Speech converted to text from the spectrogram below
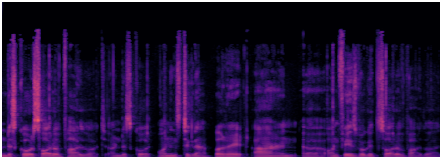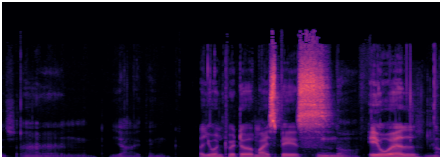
underscore Saurav Bhardwaj underscore on Instagram All right. and uh, on Facebook it's Saurav Bhardwaj and yeah, I think Are you on Twitter, MySpace, no, AOL, no,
